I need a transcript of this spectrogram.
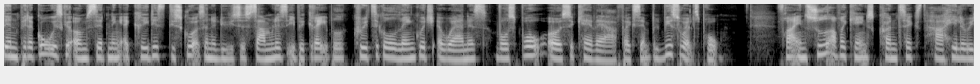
Den pædagogiske omsætning af kritisk diskursanalyse samles i begrebet Critical Language Awareness, hvor sprog også kan være for eksempel visuelt sprog. Fra en sydafrikansk kontekst har Hilary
